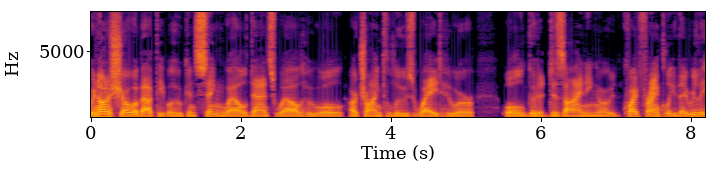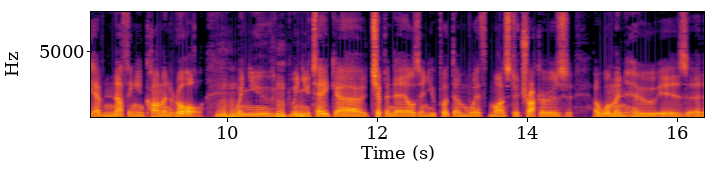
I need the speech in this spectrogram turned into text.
we're not a show about people who can sing well, dance well, who all are trying to lose weight, who are all good at designing, or quite frankly, they really have nothing in common at all. Mm-hmm. When you when you take uh, Chippendales and you put them with monster truckers, a woman who is a,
